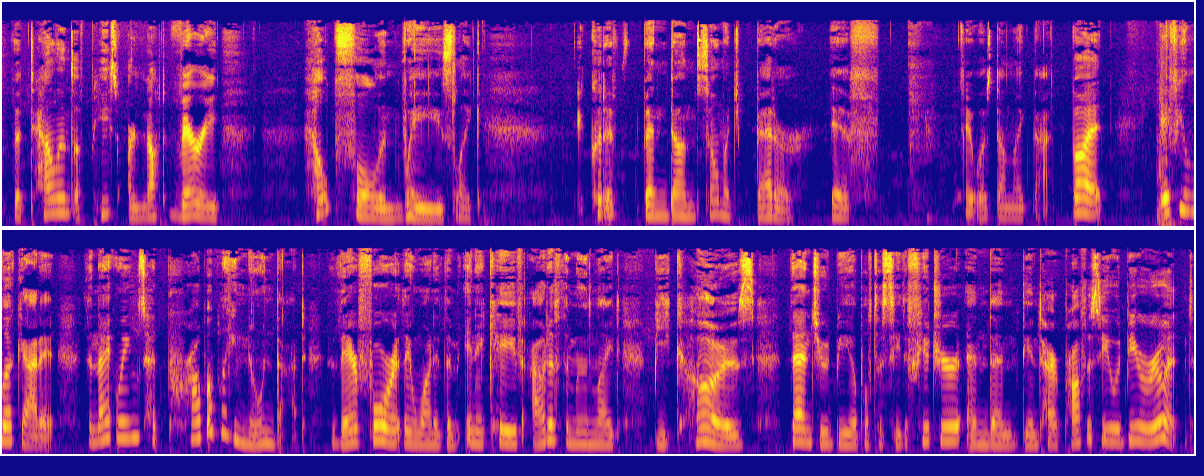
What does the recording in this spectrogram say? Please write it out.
the talons of peace are not very helpful in ways. Like, it could have been done so much better if it was done like that. But if you look at it, the Nightwings had probably known that. Therefore, they wanted them in a cave out of the moonlight because then she would be able to see the future and then the entire prophecy would be ruined.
